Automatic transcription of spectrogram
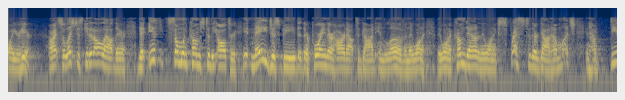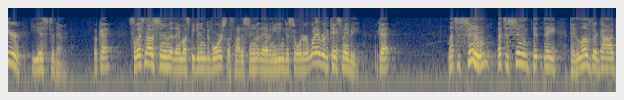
while you're here. All right, so let's just get it all out there that if someone comes to the altar, it may just be that they're pouring their heart out to God in love and they want to they want to come down and they want to express to their God how much and how dear he is to them. Okay? So let's not assume that they must be getting divorced. Let's not assume that they have an eating disorder, or whatever the case may be. Okay? Let's assume, let's assume that they, they love their God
